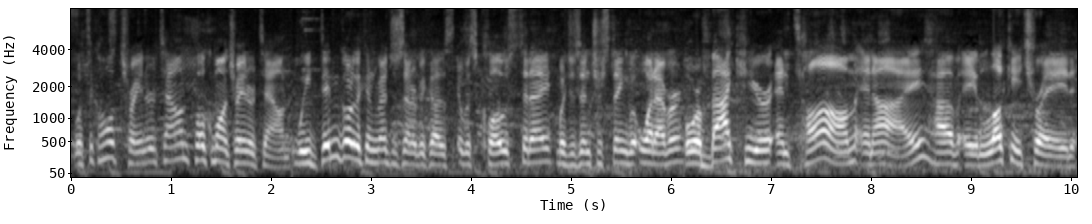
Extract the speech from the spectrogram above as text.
what's it called? Trainer Town? Pokemon Trainer Town. We didn't go to the convention center because it was closed today, which is interesting, but whatever. But we're back here, and Tom and I have a lucky trade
